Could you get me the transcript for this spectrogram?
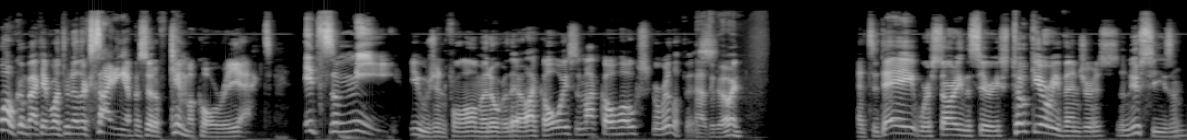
Welcome back, everyone, to another exciting episode of Chemical React. It's me, Fusion Form, and over there, like always, is my co-host Gorilla Fist. How's it going? And today we're starting the series Tokyo Revengers, a new season,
